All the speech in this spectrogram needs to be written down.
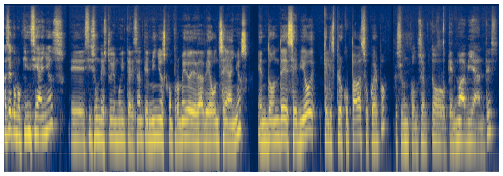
Hace como 15 años eh, se hizo un estudio muy interesante en niños con promedio de edad de 11 años, en donde se vio que les preocupaba su cuerpo, es un concepto que no había antes.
